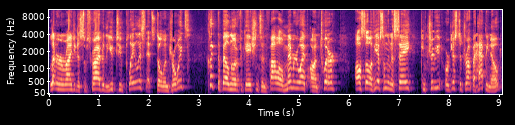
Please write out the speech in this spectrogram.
let me remind you to subscribe to the YouTube playlist at Stolen Droids, click the bell notifications and follow Memory Wipe on Twitter. Also, if you have something to say, contribute, or just to drop a happy note,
